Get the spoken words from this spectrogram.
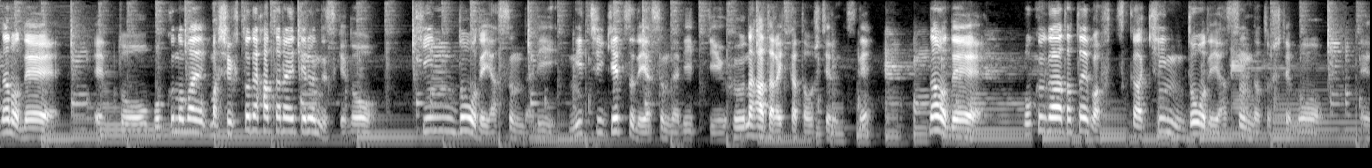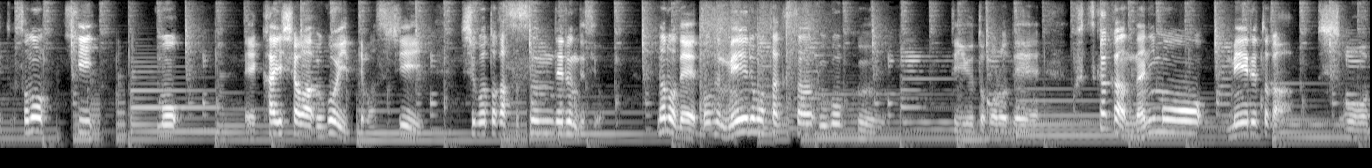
なので、えっと、僕の場合、まあ、シフトで働いてるんですけど、金土で休んだり、日月で休んだりっていう風な働き方をしてるんですね。なので、僕が例えば2日金土で休んだとしても、えっと、その日もえ会社は動いてますし、仕事が進んでるんですよ。なので、当然メールもたくさん動くっていうところで、2日間何もメールとかを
